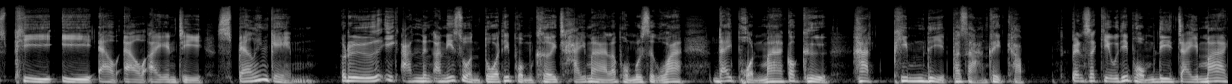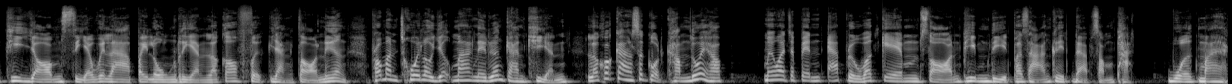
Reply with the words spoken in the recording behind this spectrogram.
S P E L L I N G spelling game หรืออีกอันหนึ่งอันนี้ส่วนตัวที่ผมเคยใช้มาแล้วผมรู้สึกว่าได้ผลมากก็คือ หัดพิมพ์ดีดภาษาอังกฤษครับ เป็น skill ที่ผมดีใจมากที่ยอมเสียเวลาไปโรงเรียน แล้วก็ฝึกอย่างต่อเนื่อง เพราะมันช่วยเราเยอะมากในเรื่องการเขียน แล้วก็การสะกดคำด้วยครับ ไม่ว่าจะเป็นแอป หรือว่าเกมสอนพิมพ์ดีดภาษาอังกฤษแบบสัมผัสwork มาก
